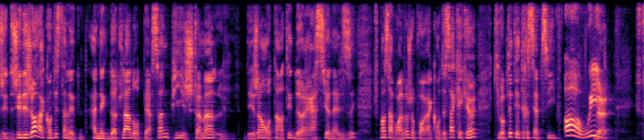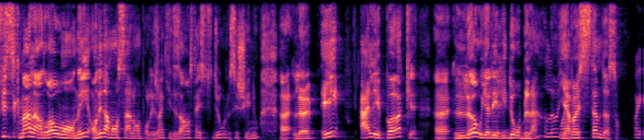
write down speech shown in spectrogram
J'ai déjà raconté cette ane- anecdote-là à d'autres personnes, puis justement, des gens ont tenté de rationaliser. Je pense que la première fois, je vais pouvoir raconter ça à quelqu'un qui va peut-être être réceptif. Ah oui! Le- physiquement, l'endroit où on est, on est dans mon salon pour les gens qui disent Ah, c'est un studio, là, c'est chez nous. Euh, le, et à l'époque, euh, là où il y a les rideaux blancs, là, il y avait un système de son. Oui.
